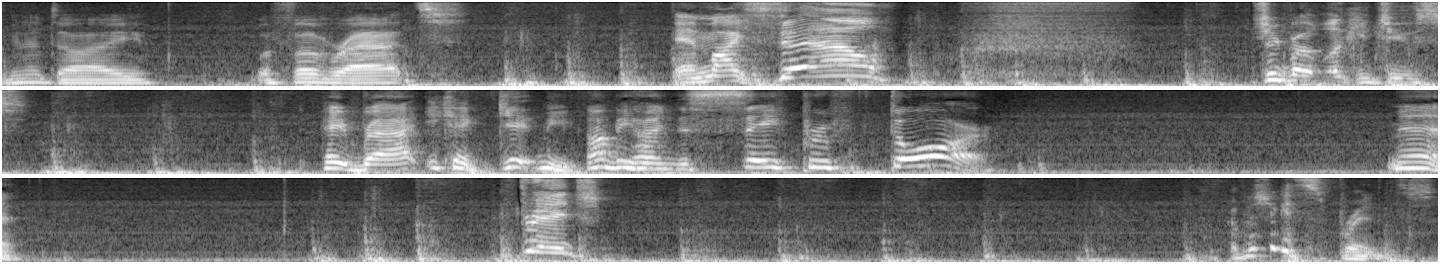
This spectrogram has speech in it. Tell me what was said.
I'm gonna die with a rat and myself. Drink my lucky juice. Hey, rat, you can't get me. I'm behind this safe-proof door. Man. Fridge! I wish I could sprint.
